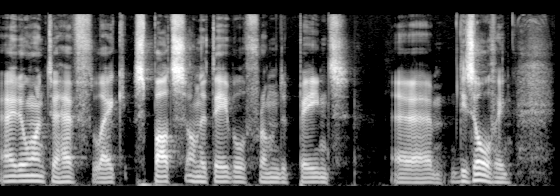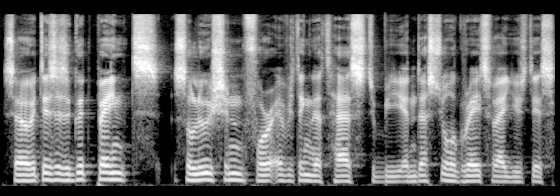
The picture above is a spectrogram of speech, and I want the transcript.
I don't want to have like spots on the table from the paint um, dissolving. So this is a good paint solution for everything that has to be industrial grade. So I use this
